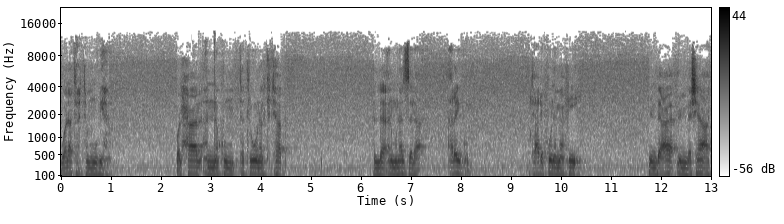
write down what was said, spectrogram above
ولا تهتموا بها. والحال أنكم تتلون الكتاب المنزل عليكم. وتعرفون ما فيه من من بشاعة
